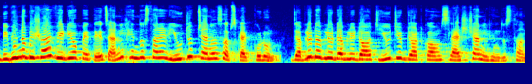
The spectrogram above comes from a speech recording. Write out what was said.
বিভিন্ন বিষয়ে ভিডিও পেতে চ্যানেল হিন্দুস্তানের ইউটিউব চ্যানেল সাবস্ক্রাইব করুন। www.youtube.com/channelhindustan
